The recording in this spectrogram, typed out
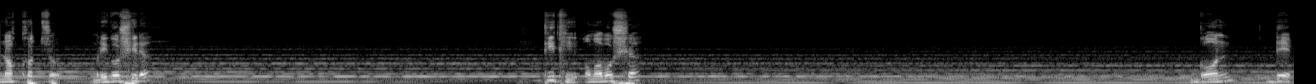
নক্ষত্র, মৃগশিরা। তিথি, অমাবস্যা। গণ দেব।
